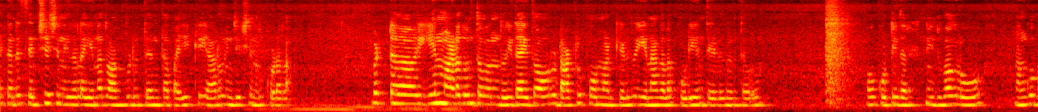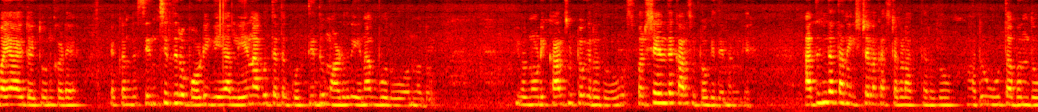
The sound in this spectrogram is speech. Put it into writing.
ಯಾಕಂದರೆ ಸೆನ್ಸೇಷನ್ ಇರಲ್ಲ, ಏನಾದರೂ ಆಗ್ಬಿಡುತ್ತೆ ಅಂತ ಭಯಕ್ಕೆ ಯಾರೂ ಇಂಜೆಕ್ಷನ್ ಕೊಡಲ್ಲ. ಬಟ್ ಏನು ಮಾಡೋದು ಅಂತ ಒಂದು ಇದಾಯಿತು. ಅವರು ಡಾಕ್ಟ್ರು ಫೋನ್ ಮಾಡಿ ಕೇಳಿದ್ರು, ಏನಾಗಲ್ಲ ಕೊಡಿ ಅಂತ ಹೇಳಿದ್ರಂತೆ ಅವರು. ಅವ್ರು ಕೊಟ್ಟಿದ್ದಾರೆ. ನಿಜವಾಗ್ಲೂ ನನಗೂ ಭಯ ಆಯ್ತಾಯಿತು ಒಂದು ಕಡೆ. ಯಾಕಂದರೆ ಸೆನ್ಸ್ ಇಲ್ದಿರೋ ಬಾಡಿಗೆ ಅಲ್ಲಿ ಏನಾಗುತ್ತೆ ಅಂತ ಗೊತ್ತಿದ್ದು ಮಾಡಿದ್ರೆ ಏನಾಗ್ಬೋದು ಅನ್ನೋದು. ಇವಾಗ ನೋಡಿ ಕಾಲು ಸುಟ್ಟೋಗಿರೋದು, ಸ್ಪರ್ಶ ಇಲ್ಲದೆ ಕಾಲು ಸುಟ್ಟೋಗಿದೆ ನನಗೆ. ಅದರಿಂದ ತಾನೇ ಇಷ್ಟೆಲ್ಲ ಕಷ್ಟಗಳಾಗ್ತಾ ಇರೋದು. ಅದು ಊತ ಬಂದು,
